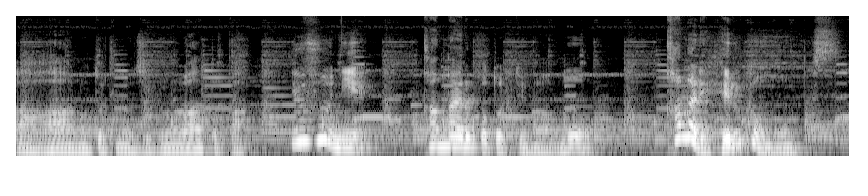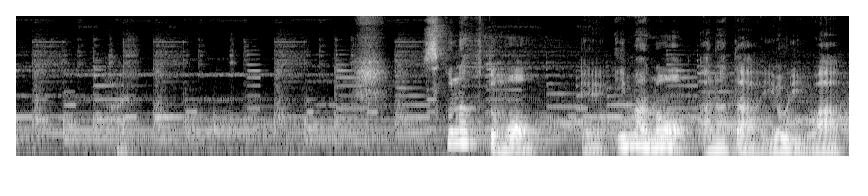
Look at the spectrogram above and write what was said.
あああの時の自分はとかいうふうに考えることっていうのはもうかなり減ると思うんです。はい少なくとも、えー、今のあなたよりは、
